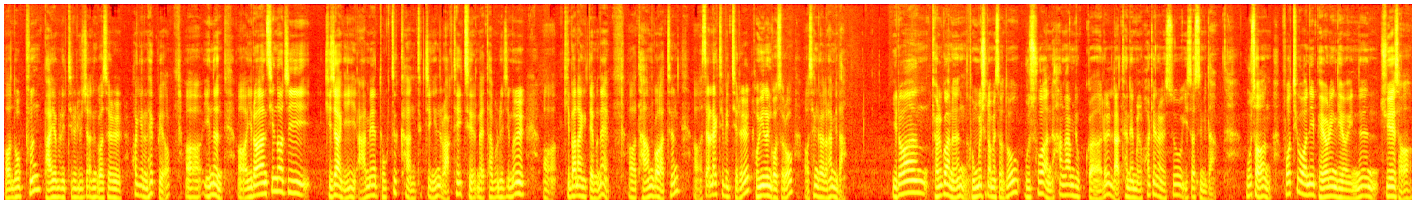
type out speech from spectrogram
어, 높은 바이오빌리티를 유지하는 것을 확인을 했고요. 어, 이는 어, 이러한 시너지 기작이 암의 독특한 특징인 락테이트 메타볼리즘을 어, 기반하기 때문에 어, 다음과 같은 어, 셀렉티비티를 보이는 것으로 어, 생각을 합니다. 이러한 결과는 동물 실험에서도 우수한 항암 효과를 나타냄을 확인할 수 있었습니다. 우선 41이 베어링 되어 있는 쥐에서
